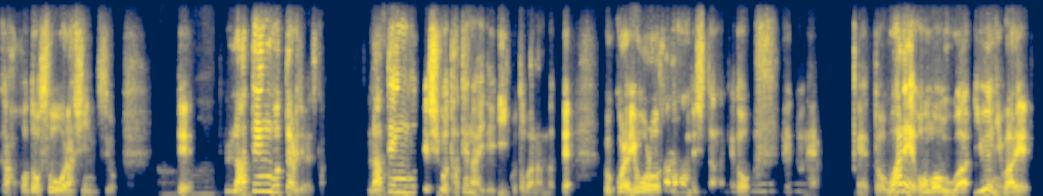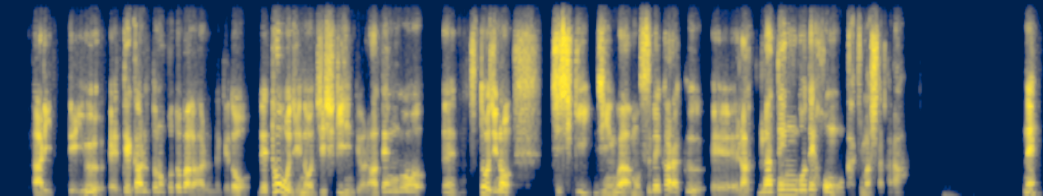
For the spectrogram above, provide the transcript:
化ほどそうらしいんですよ。でラテン語ってあるじゃないですか。ラテン語って主語立てないでいい言葉なんだって。僕これ、養老さんの本で知ったんだけど、えっとね、えっと、我思うは、ゆえに我ありっていうえデカルトの言葉があるんだけど、で、当時の知識人っていうのはラテン語、え当時の知識人はもうすべからく、えーラ、ラテン語で本を書きましたから。ね。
